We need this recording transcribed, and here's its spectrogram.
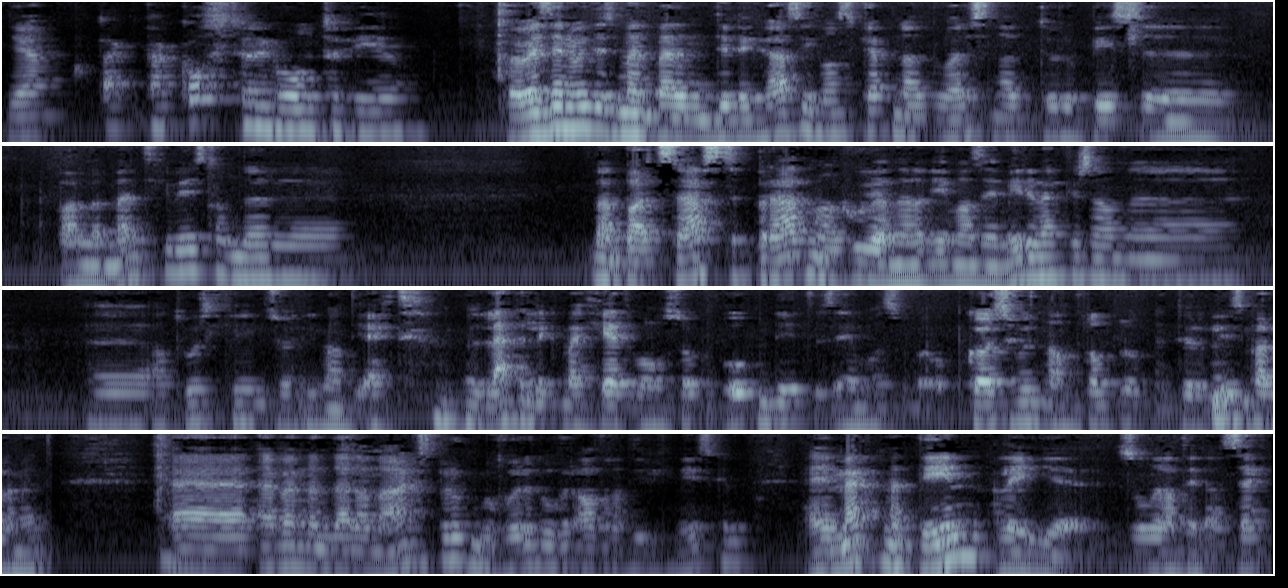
Ja. Dat, dat kost hun gewoon te veel. Maar wij zijn ooit eens met, met een delegatie van SCEP naar, waar is het, naar het Europese parlement geweest om daar eh, met Bart Saas te praten. Maar goed, hebben een van zijn medewerkers aan, eh, eh, aan het woord gekregen. Zo iemand die echt letterlijk met geitenwolle sokken open deed. Dus hij was op kousenvoeten aan het rondlopen in het Europese parlement. Eh, en we hebben hem daar dan aangesproken, bijvoorbeeld over alternatieve geneeskunde. En je merkt meteen, allee, je- zonder dat hij dat zegt,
